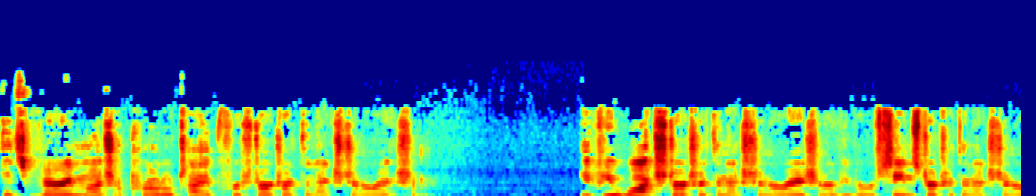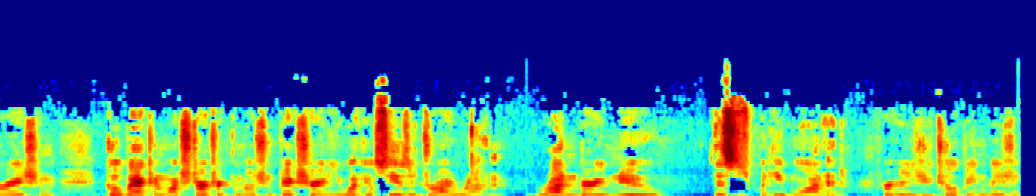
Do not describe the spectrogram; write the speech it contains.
It's very much a prototype for Star Trek: The Next Generation if you watch Star Trek: The Next Generation, or if you've ever seen Star Trek: The Next Generation, go back and watch Star Trek: The Motion Picture, and you, what you'll see is a dry run. Roddenberry knew this is what he wanted for his utopian vision,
